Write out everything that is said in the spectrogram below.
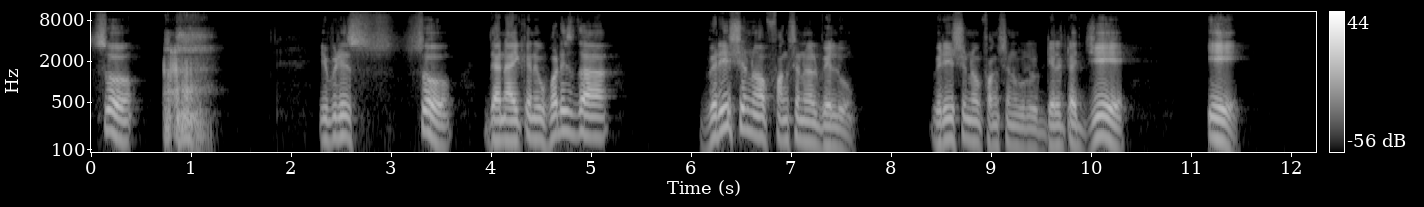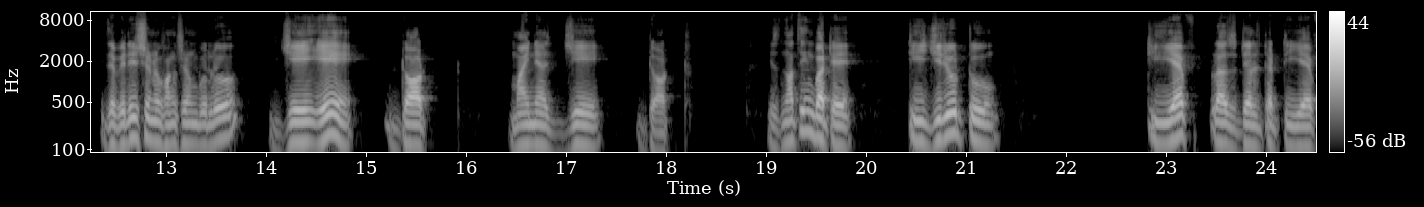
So, if it is so then I can what is the variation of functional value variation of functional value delta j a. The variation of function value j a dot minus j dot is nothing but a t 0 to t f plus delta t f.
